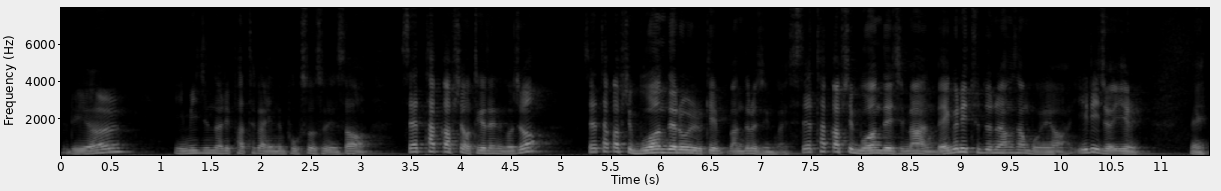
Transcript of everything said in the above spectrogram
리얼 이미지너리 파트가 있는 복소수에서 세타 값이 어떻게 되는 거죠? 세타 값이 무한대로 이렇게 만들어지는 거예요. 세타 값이 무한대지만 매그니튜드는 항상 뭐예요? 1이죠, 1. 네.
